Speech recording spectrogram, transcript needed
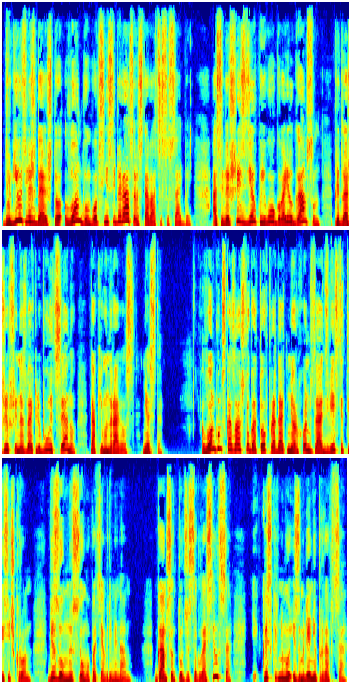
Другие утверждают, что Лонгум вовсе не собирался расставаться с усадьбой, а совершить сделку его уговорил Гамсун, предложивший назвать любую цену, так ему нравилось место. Лонгум сказал, что готов продать Нёрхольм за 200 тысяч крон, безумную сумму по тем временам. Гамсон тут же согласился к искреннему изумлению продавца.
